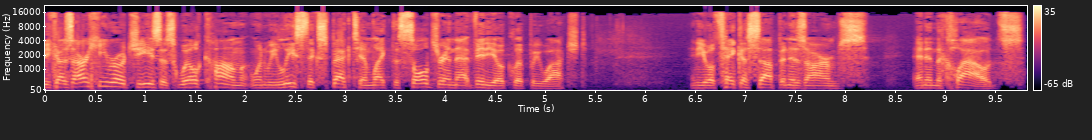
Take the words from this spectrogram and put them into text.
Because our hero Jesus will come when we least expect him, like the soldier in that video clip we watched. And he will take us up in his arms and in the clouds,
